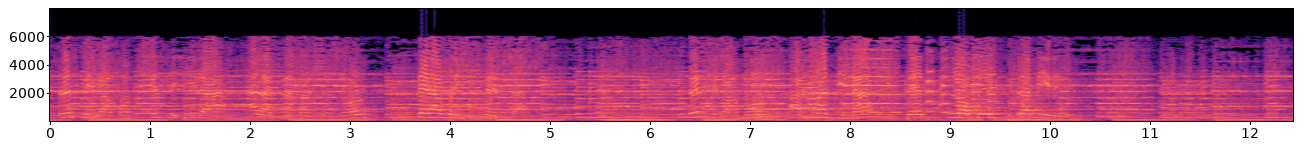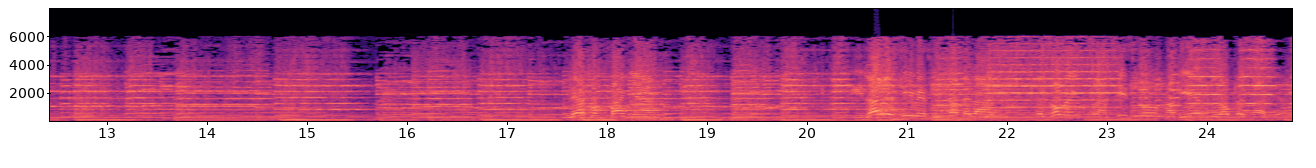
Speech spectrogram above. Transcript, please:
Recibamos enseguida le acompaña y la recibe su chambelán, el joven Francisco Javier López Arias.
